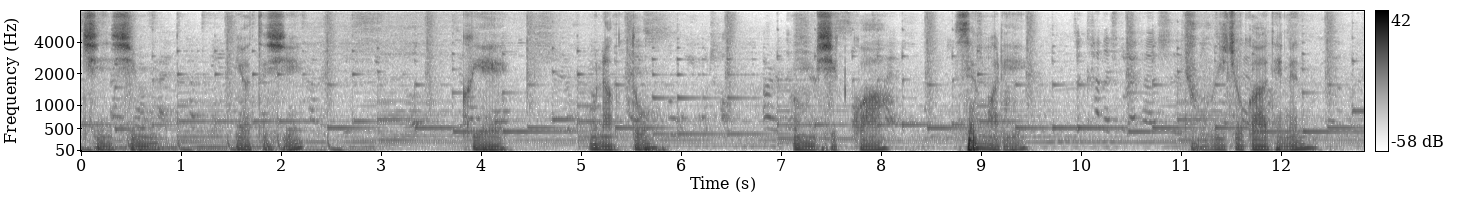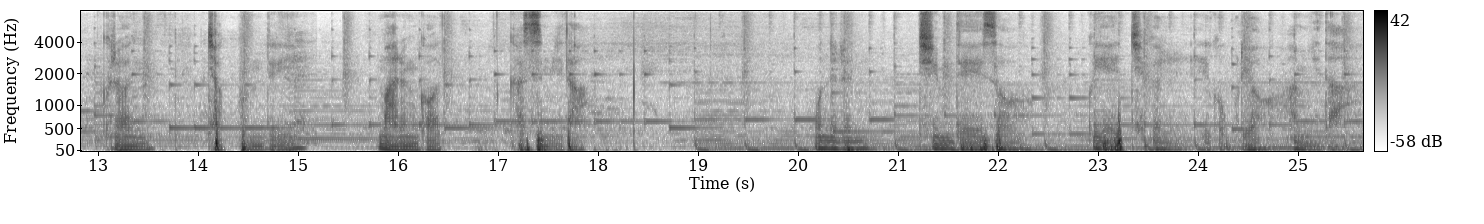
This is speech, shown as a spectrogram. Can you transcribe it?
진심이었듯이 그의 문학도 음식과 생활이 주의조가 되는 그런 작품들이 많은 것 같습니다. 오늘은 침대에서 그의 책을 읽어보려 합니다.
